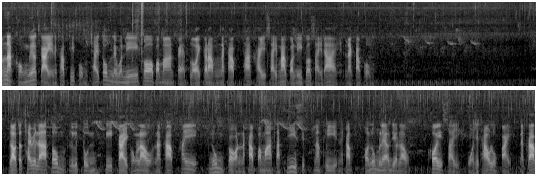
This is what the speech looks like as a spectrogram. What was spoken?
น้ำหนักของเนื้อไก่นะครับที่ผมใช้ต้มในวันนี้ก็ประมาณ 800 กรัมนะครับ ถ้าใครใส่มากกว่านี้ก็ใส่ได้นะครับผม เราจะใช้เวลาต้มหรือตุ๋นปีกไก่ของเรานะครับ ให้นุ่มก่อนนะครับ ประมาณสัก 20 นาทีนะครับ พอนุ่มแล้วเดี๋ยวเราค่อยใส่หัวไชเท้าลงไปนะครับ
